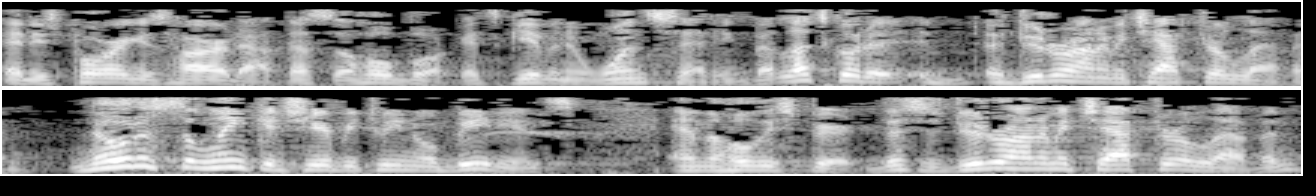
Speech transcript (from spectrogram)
and he's pouring his heart out. That's the whole book. It's given in one setting. But let's go to Deuteronomy chapter 11. Notice the linkage here between obedience and the Holy Spirit. This is Deuteronomy chapter 11,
